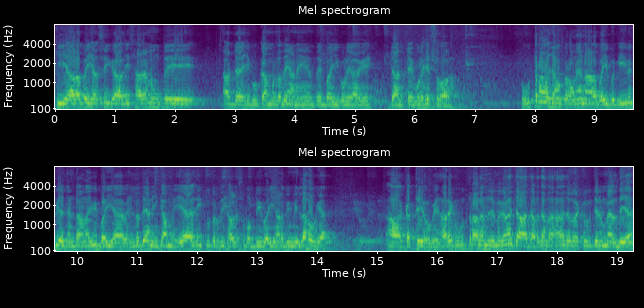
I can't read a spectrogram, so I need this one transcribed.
ਕੀ ਹਾਲ ਆ ਬਾਈ? ਸਤਿ ਸ੍ਰੀ ਅਕਾਲ ਜੀ ਸਾਰਿਆਂ ਨੂੰ ਤੇ ਅੱਜ ਆਏ ਸੀ ਕੋਈ ਕੰਮ ਲੁਧਿਆਣੇ ਤੇ ਬਾਈ ਕੋਲੇ ਆ ਗਏ, ਜਾਂਟੇ ਕੋਲੇ ਹਿੱਸਵਾਲ। ਕਬੂਤਰਾਂ ਦਾ ਸ਼ੌਂਕ ਕਰਾਉਣੇ ਨਾਲ ਬਾਈ ਵਕੀਲ ਵੀ ਏਜੰਟਾਂ ਨਾਲ ਵੀ ਬਾਈ ਆਇਆ ਸੀ, ਲੁਧਿਆਣੀ ਕੰਮ ਇਹ ਆਇਆ ਸੀ, ਕੁਦਰਤੀ ਸਾਲ ਸਬੱਬੀ ਬਾਈ ਨਾਲ ਵੀ ਮੇਲਾ ਹੋ ਗਿਆ। ਹਾਂ, ਇਕੱਠੇ ਹੋ ਗਏ ਸਾਰੇ ਕਬੂਤਰਾਂ ਵਾਲਿਆਂ ਨੂੰ ਜਿਵੇਂ ਕਹਿੰਦਾ ਚਾਹ ਚੜ ਜਾਂਦਾ ਹਾਂ ਜਦੋਂ ਇੱਕ ਦੂਜੇ ਨੂੰ ਮਿਲਦੇ ਆ।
